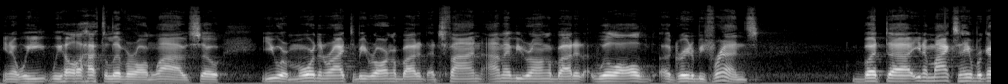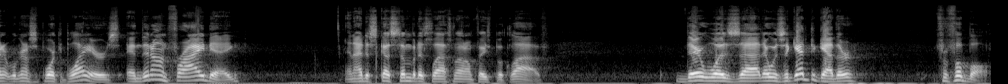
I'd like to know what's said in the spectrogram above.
You know, we, we all have to live our own lives. So you are more than right to be wrong about it. That's fine. I may be wrong about it. We'll all agree to be friends. But uh, you know, Mike said, "Hey, we're gonna we're gonna support the players." And then on Friday, and I discussed some of this last night on Facebook Live. There was uh, there was a get together for football.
